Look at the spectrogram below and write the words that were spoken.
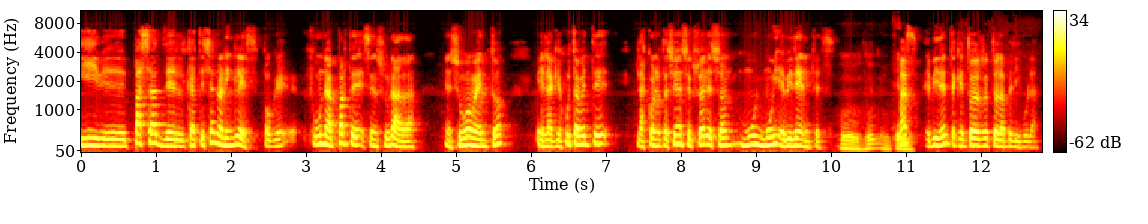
y eh, pasa del castellano al inglés, porque fue una parte censurada en su momento en la que justamente las connotaciones sexuales son muy, muy evidentes. Más evidentes que en todo el resto de la película.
